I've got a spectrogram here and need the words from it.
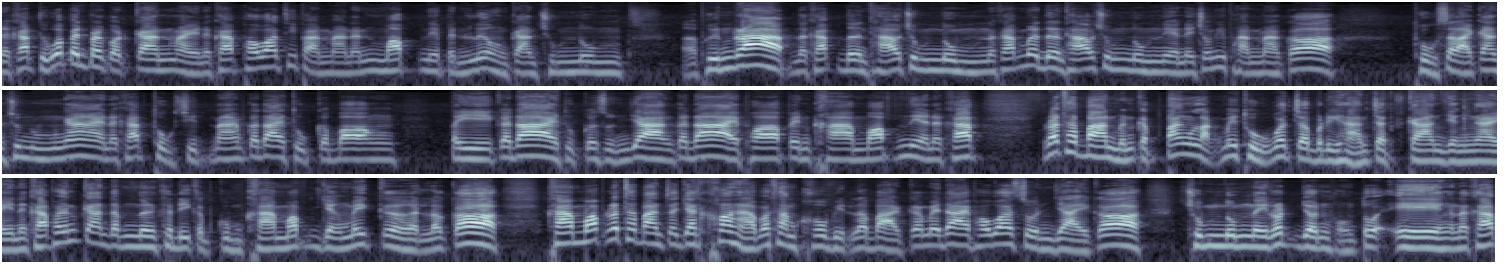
นะครับถือว่าเป็นปรากฏการณ์ใหม่นะครับ เพราะว่าที่ผ่านมานั้นม็อบเนี่ยเป็นเรื่องของการชุมนุมพื้นราบนะครับเดินเท้าชุมนุมนะครับเมื่อเดินเท้าชุมนุมเนี่ยในช่วงที่ผ่านมาก็ถูกสลายการชุมนุมง่ายนะครับ ถูกฉีดน้ำก็ได้ถูกกระบอง ตีก็ได้ ถูกกระสุนยางก็ได้ พอเป็นคาร์ม็อบเนี่ยนะครับรัฐบาลเหมือนกับตั้งหลักไม่ถูกว่าจะบริหารจัดการยังไงนะครับเพราะฉะนั้นการดำเนินคดีกับกลุ่มคาร์ม็อบยังไม่เกิด แล้วก็คาร์ม็อบรัฐบาลจะยัดข้อหาว่าทำโควิดระบาดก็ไม่ได้ เพราะว่าส่วนใหญ่ก็ชุมนุมในรถยนต์ของตัวเองนะครับ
